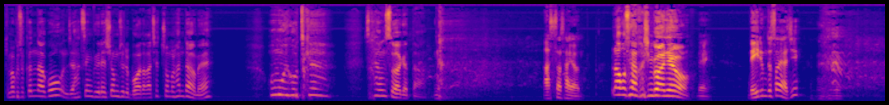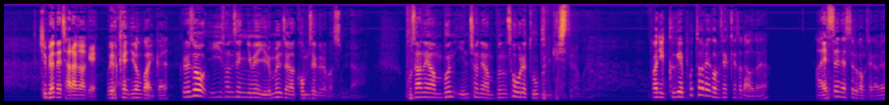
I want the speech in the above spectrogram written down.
기말고사 끝나고 이제 학생들의 시험지를 모아다가 채점을 한 다음에 어머 이거 어떻게 사연 써야겠다 아싸 사연. 라고 생각하신 거 아니에요. 네. 내 이름도 써야지? 주변에 자랑하게. 뭐 이렇게 이런 거 아닐까요? 그래서 이 선생님의 이름을 제가 검색을 해봤습니다. 부산에 한 분, 인천에 한 분, 서울에 두 분 계시더라고요. 아니, 그게 포털에 검색해서 나오나요? 아, SNS로 검색하면?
